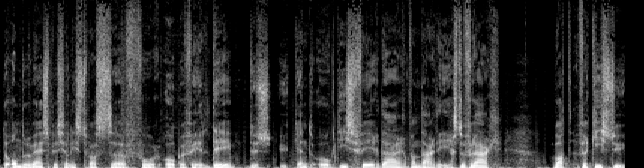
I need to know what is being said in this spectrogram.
de onderwijsspecialist was eh, voor Open VLD. Dus u kent ook die sfeer daar. Vandaar de eerste vraag. Wat verkiest u?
